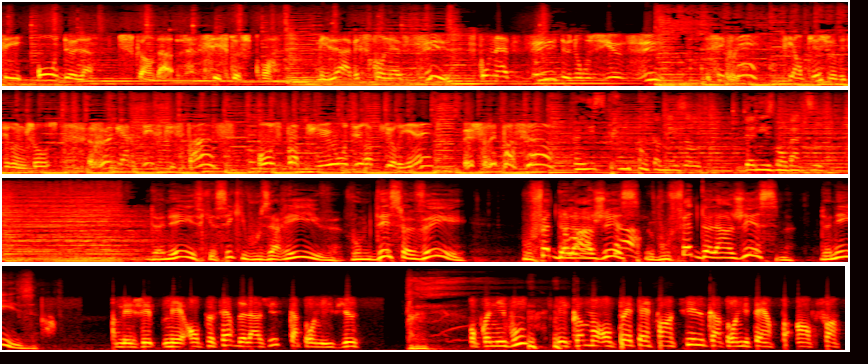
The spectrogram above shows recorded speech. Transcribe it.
c'est au-delà du scandale. C'est ce que je crois. Mais là, avec ce qu'on a vu, ce qu'on a vu de nos yeux vus, c'est vrai. Puis en plus, je vais vous dire une chose. Regardez ce qui se passe. On se bat plus, on dira plus rien. Mais je ferai pas ça. Un esprit pas comme les autres. Denise Bombardier. Denise, qu'est-ce qui vous arrive? Vous me décevez. Vous faites de l'âgisme. Vous faites de l'âgisme. Denise. Ah, mais, mais on peut faire de l'âgisme quand on est vieux. Comprenez-vous? Et comme on peut être infantile quand on est enfant.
